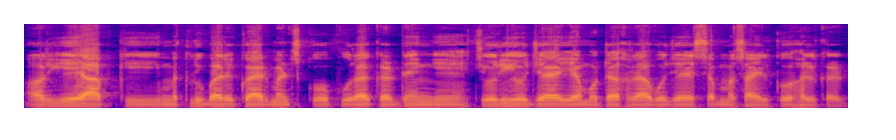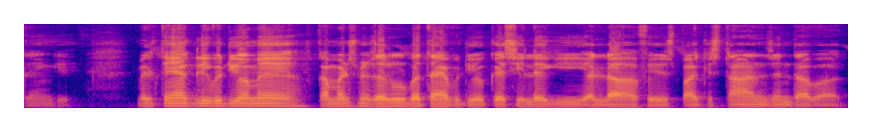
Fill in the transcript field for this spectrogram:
और ये आपकी मतलूबा रिक्वायरमेंट्स को पूरा कर देंगे। चोरी हो जाए या मोटा ख़राब हो जाए, सब मसाइल को हल कर देंगे। मिलते हैं अगली वीडियो में। कमेंट्स में ज़रूर बताएँ वीडियो कैसी लगी। अल्लाह हाफिज़। पाकिस्तान, जिंदाबाद।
